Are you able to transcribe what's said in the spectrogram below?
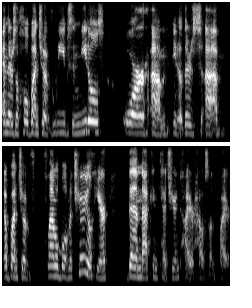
and there's a whole bunch of leaves and needles or, um, you know, there's uh, a bunch of flammable material here, then that can catch your entire house on fire.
